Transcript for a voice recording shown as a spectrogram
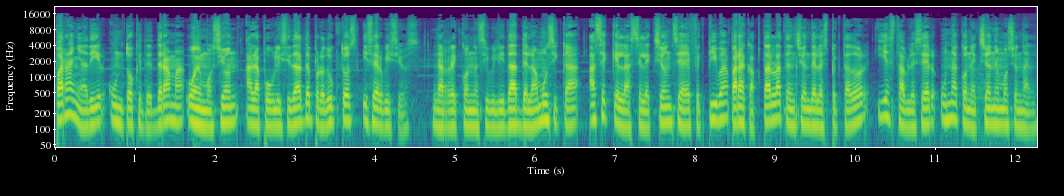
para añadir un toque de drama o emoción a la publicidad de productos y servicios. La reconocibilidad de la música hace que la selección sea efectiva para captar la atención del espectador y establecer una conexión emocional.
